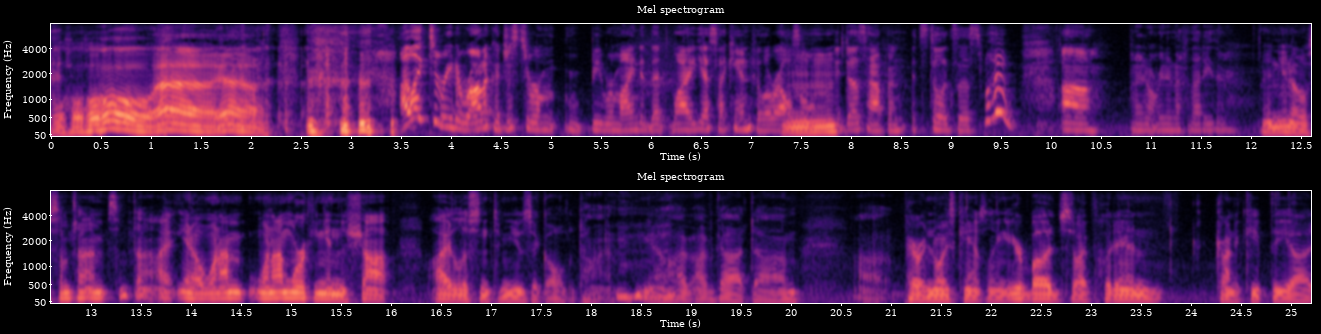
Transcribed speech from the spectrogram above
ho ho ho ho, ah, yeah, I like to read erotica just to rem- be reminded that why, yes, I can feel arousal. Mm-hmm. It does happen. It still exists. Woohoo! Uh, but I don't read enough of that either. and you know, sometimes, sometimes, I, you know, when I'm when I'm working in the shop, I listen to music all the time. You know, I've I've got um, a pair of noise canceling earbuds, so I put in, trying to keep the uh,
